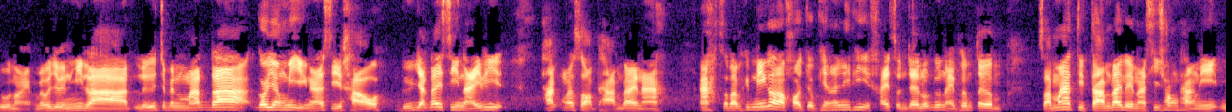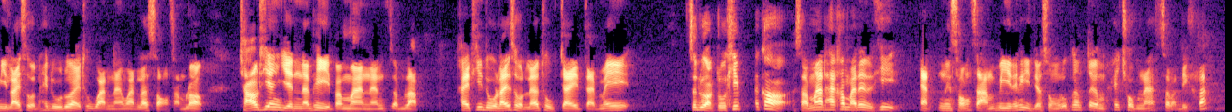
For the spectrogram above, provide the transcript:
ดูหน่อยไม่ว่าจะเป็นมิลาดหรือจะเป็นมาด้าก็ยังมีอีกนะสีขาวหรืออยากได้สีไหนพี่ทักมาสอบถามได้นะ อะสำหรับคลิปนี้ก็ขอจบเพียงเท่านี้พี่ ใครสนใจรถรุ่นไหนเพิ่มเติม สามารถติดตามได้เลยนะที่ช่องทางนี้มีไลฟ์สดให้ดูด้วยทุกวันนะวันละสองสามรอบเช้าเที่ยงเย็นนะพี่ประมาณนั้นสำหรับใครที่ดูไลฟ์สดแล้วถูกใจแต่ไม่สะดวกดูคลิปก็สามารถทักเข้ามาได้ที่แอดหนึ่งสองสามบีนะพี่เดี๋ยวส่งรูปเพิ่มเติมให้ชมนะ สวัสดีครับ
